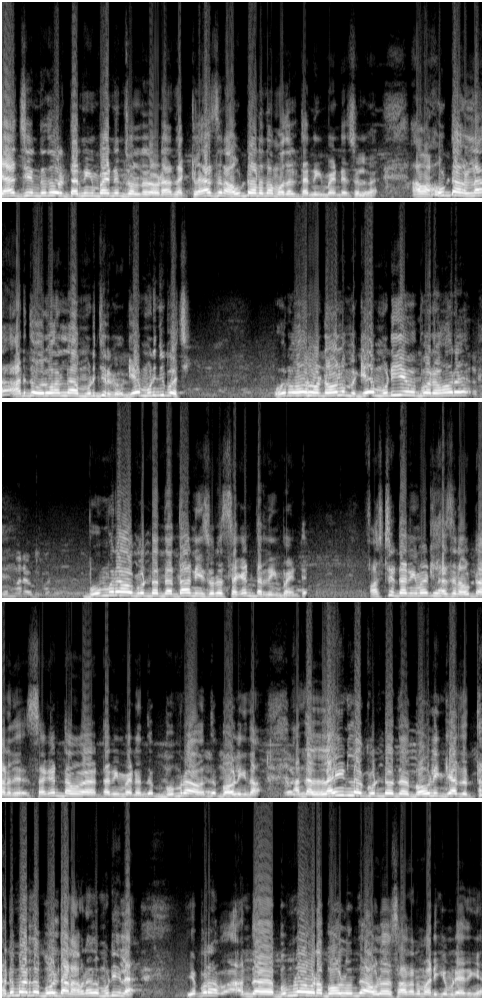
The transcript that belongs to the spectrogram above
கேட்ச்ன்றது ஒரு டர்னிங் பாயிண்ட்னு சொல்கிறத விட அந்த கிளாஸ் அவுட் ஆனதான் முதல் டர்னிங் பாயிண்டே சொல்லுவேன். அவன் அவுட் ஆகல அடுத்த ஒரு ஓவரில் முடிச்சிருக்கும் கேம் முடிஞ்சு போச்சு. ஒரு ஓவர் ஒன்றரை ஓவர் கேம் முடிய போகிற ஓவர் பும்ராவை கொண்டு வந்தது தான் நீ சொன்ன second turning point first turning point Klaasen out ஆனது. செகண்ட் டர்னிங் பாயிண்ட் வந்து பும்ரா வந்து பவுலிங் தான். அந்த லைனில் கொண்டு வந்த பவுலிங்க்கு அது தடுமாறி தான் போல்ட் ஆனா அவனால் முடியல. எப்பறம் அந்த பும்ராவோட பவுல் வந்து அவ்வளோ சாதாரணமாக அடிக்க முடியாதுங்க.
